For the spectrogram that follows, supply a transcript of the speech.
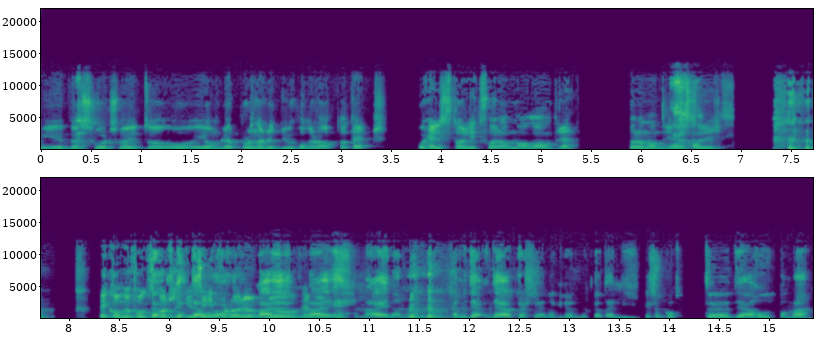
mye buzzword som er ute og, og, i omløp. Hvordan er det du holder deg oppdatert? Og helst da litt foran alle andre? Foran andre investorer? Det kan du faktisk kanskje ikke si, for da røper du jo hemmeligheten. Nei, nei, nei. nei. nei det, det, er kanskje en av grunnene til at jeg liker så godt uh, det jeg holder på med.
